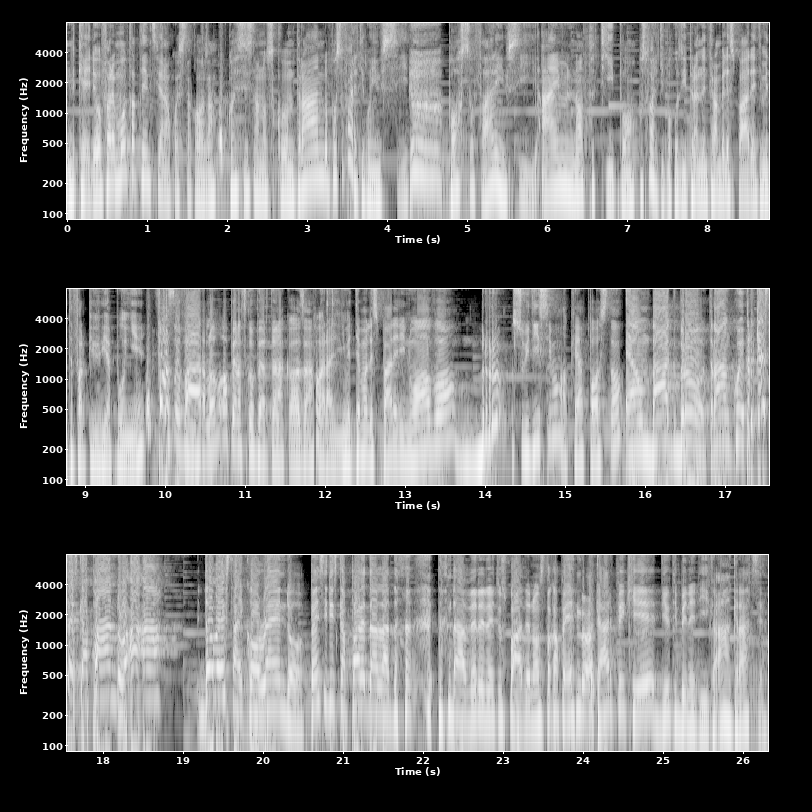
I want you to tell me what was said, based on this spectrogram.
Ok, devo fare molta attenzione a questa cosa. Questi si stanno scontrando. Posso fare tipo in C? Posso fare in C. I'm not tipo. Posso fare tipo così? Prendo entrambe le spade e ti metto a far PvP a pugni? Posso farlo. Ho appena scoperto una cosa. Ora gli mettiamo le spade di nuovo. Brr, subitissimo. Ok, a posto. È un bug, bro. Tranquillo. Perché stai scappando? Ah, ah. Dove stai correndo? Pensi di scappare dalla, da, da, avere le tue spade? Non sto capendo. Carpi, che Dio ti benedica. Ah, grazie.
